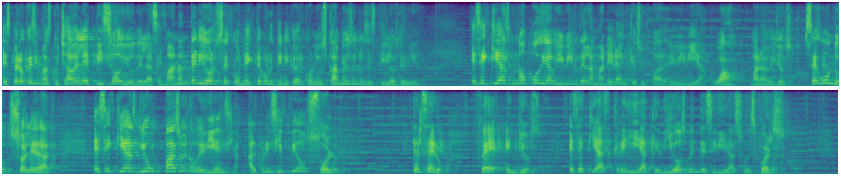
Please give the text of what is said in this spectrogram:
Espero que si no ha escuchado el episodio de la semana anterior se conecte porque tiene que ver con los cambios en los estilos de vida. Ezequías no podía vivir de la manera en que su padre vivía. ¡Wow! Maravilloso. Segundo, soledad. Ezequías dio un paso en obediencia, al principio solo. Tercero, fe en Dios. Ezequías creía que Dios bendeciría su esfuerzo.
